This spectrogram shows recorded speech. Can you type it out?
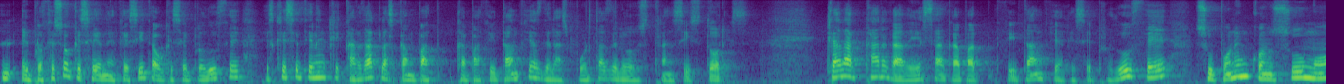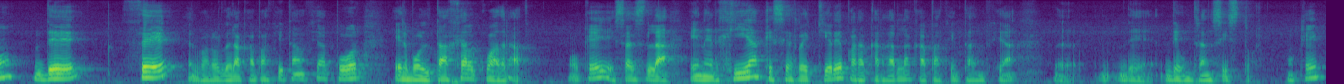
el proceso que se necesita o que se produce es que se tienen que cargar las capacitancias de las puertas de los transistores. Cada carga de esa capacitancia que se produce supone un consumo de C, el valor de la capacitancia, por el voltaje al cuadrado. ¿okay? Esa es la energía que se requiere para cargar la capacitancia eh, de, un transistor. ¿okay?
